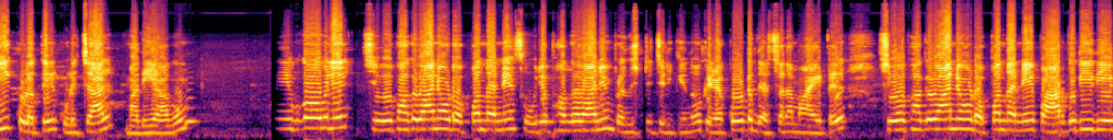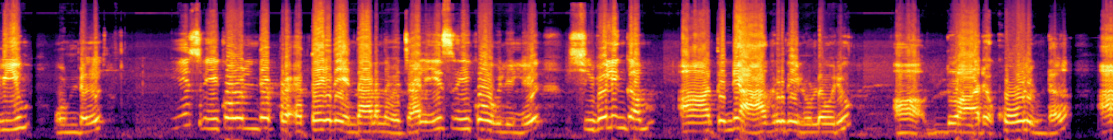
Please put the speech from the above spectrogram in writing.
ഈ കുളത്തിൽ കുളിച്ചാൽ മതിയാകും. ശ്രീകോവിലിൽ ശിവഭഗവാനോടൊപ്പം തന്നെ സൂര്യഭഗവാനും പ്രതിഷ്ഠിച്ചിരിക്കുന്നു. കിഴക്കോട്ട് ദർശനമായിട്ട് ശിവഭഗവാനോടൊപ്പം തന്നെ പാർവതി ദേവിയും ഉണ്ട്. ഈ ശ്രീകോവിലിന്റെ പ്രത്യേകത എന്താണെന്ന് വെച്ചാൽ ഈ ശ്രീകോവിലിൽ ശിവലിംഗം ത്തിന്റെ ആകൃതിയിലുള്ള ഒരു ദ്വാര ഹോളുണ്ട്. ആ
